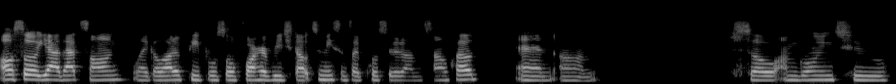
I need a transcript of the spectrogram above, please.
also yeah that song like a lot of people so far have reached out to me since i posted it on soundcloud and um so i'm going to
